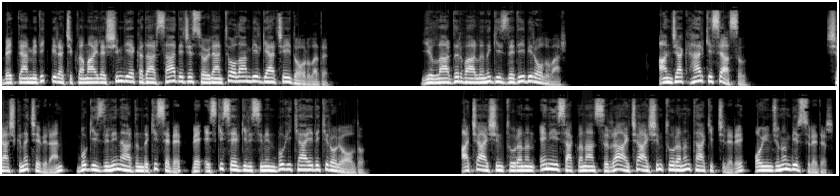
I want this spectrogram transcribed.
beklenmedik bir açıklamayla şimdiye kadar sadece söylenti olan bir gerçeği doğruladı. Yıllardır varlığını gizlediği bir oğlu var. Ancak herkesi asıl şaşkına çeviren, bu gizliliğin ardındaki sebep ve eski sevgilisinin bu hikayedeki rolü oldu. Ayça Ayşin Turan'ın en iyi saklanan sırrı Ayça Ayşin Turan'ın takipçileri, oyuncunun bir süredir.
